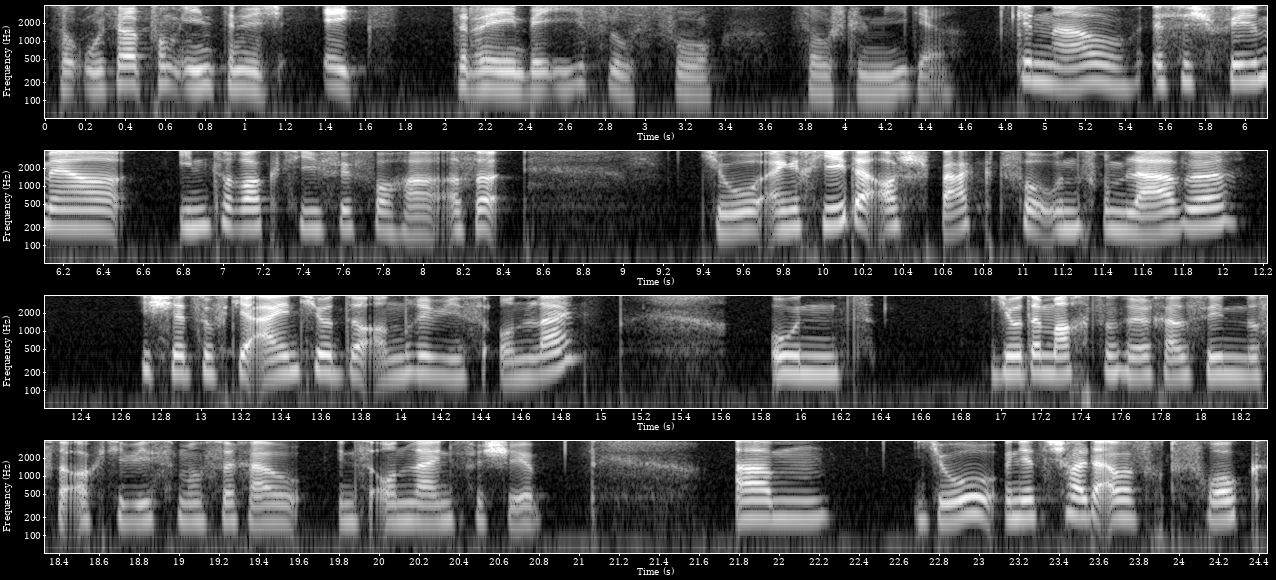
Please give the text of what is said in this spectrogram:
so außerhalb vom Internet ist extrem beeinflusst von Social Media. genau. Es ist viel mehr interaktiv wie vorher. Also, jo, eigentlich jeder Aspekt von unserem Leben ist jetzt auf die eine oder andere Weise online. Und ja, dann macht es natürlich auch Sinn, dass der Aktivismus sich auch ins Online verschiebt. Ähm, ja, und jetzt ist halt auch einfach die Frage,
